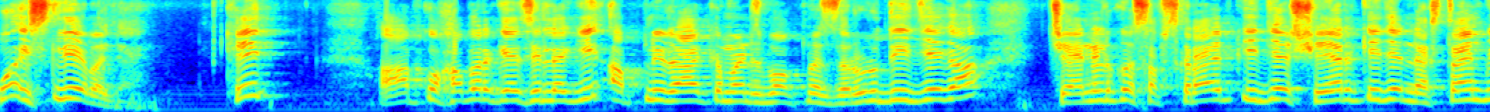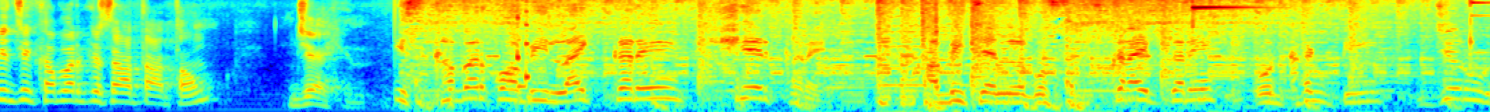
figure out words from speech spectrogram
वो इसलिए बजे हैं। ठीक? आपको खबर कैसी लगी, अपनी राय कमेंट्स बॉक्स में ज़रूर दीजिएगा। चैनल को सब्सक्राइब कीजिए, शेयर कीजिए। नेक्स्ट टाइम किसी खबर के साथ आता हूँ। जय हिंद। इस खबर को अभी लाइक करें, शेयर करें। अभी चैनल को सब्सक्राइब करें और घंटी ज़रूर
